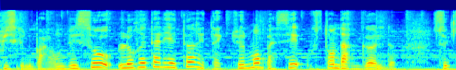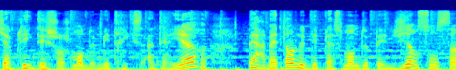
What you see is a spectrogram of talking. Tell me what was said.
Puisque nous parlons de vaisseau, le Retaliator est actuellement passé au standard Gold, ce qui implique des changements de métriques intérieures permettant le déplacement de PNJ en son sein,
